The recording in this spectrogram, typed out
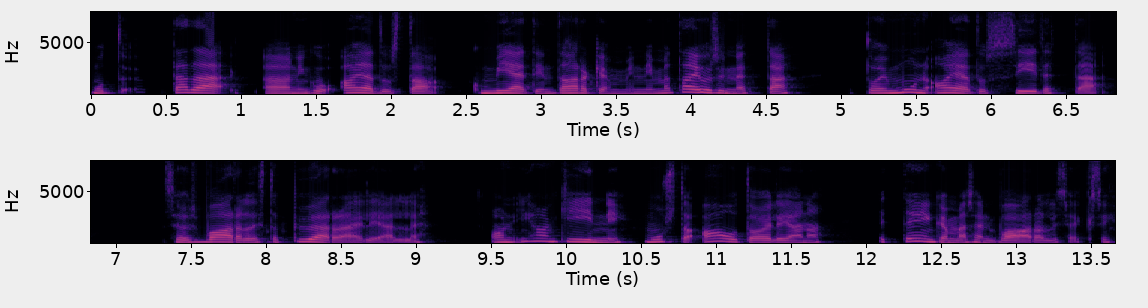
Mutta tätä ää, niinku ajatusta, kun mietin tarkemmin, niin mä tajusin, että toi mun ajatus siitä, että se olisi vaarallista pyöräilijälle, on ihan kiinni musta autoilijana, että teinkö mä sen vaaralliseksi.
